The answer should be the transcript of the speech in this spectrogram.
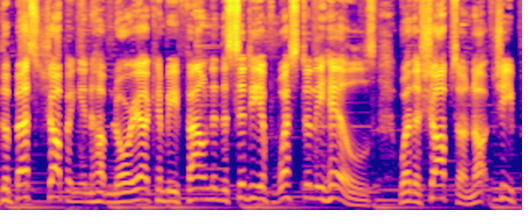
The best shopping in Humnoria can be found in the city of Westerly Hills, where the shops are not cheap,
